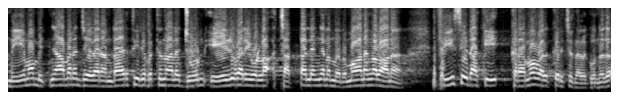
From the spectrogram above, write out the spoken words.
നിയമം വിജ്ഞാപനം ചെയ്ത രണ്ടായിരത്തി ഇരുപത്തിനാല് ജൂൺ ഏഴ് വരെയുള്ള ചട്ടലംഘന നിർമ്മാണങ്ങളാണ് ഫീസ് ഈടാക്കി ക്രമവൽക്കരിച്ച് നൽകുന്നത്.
